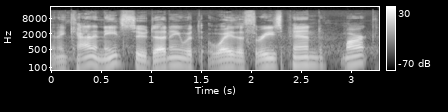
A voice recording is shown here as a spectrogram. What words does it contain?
and he kind of needs to, doesn't he? With the way the three's pinned, Mark.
